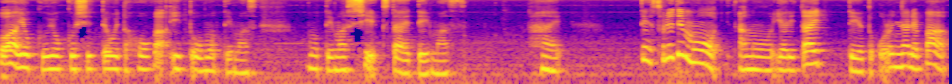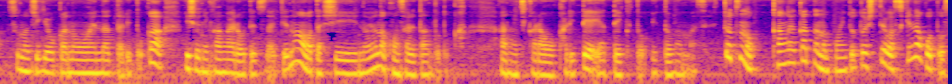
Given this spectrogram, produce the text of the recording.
ろはよくよく知っておいた方がいいと思っています。思っていますし伝えています。はい。でそれでもあのやりたいっていうところになればその事業家の応援だったりとか一緒に考えるお手伝いっていうのは私のようなコンサルタントとかあの力を借りてやっていくといいと思います。一つの考え方のポイントとしては好きなことを好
